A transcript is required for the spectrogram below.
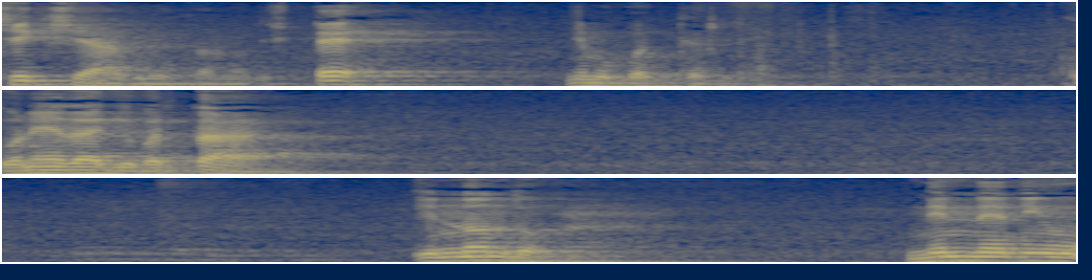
ಶಿಕ್ಷೆ ಆಗಬೇಕು ಅನ್ನೋದಿಷ್ಟೇ ನಿಮಗೆ ಗೊತ್ತಿರಲಿ. ಕೊನೆಯದಾಗಿ ಬರ್ತಾ, ಇನ್ನೊಂದು, ನಿನ್ನೆ ನೀವು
